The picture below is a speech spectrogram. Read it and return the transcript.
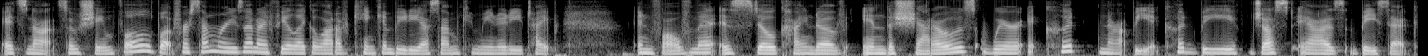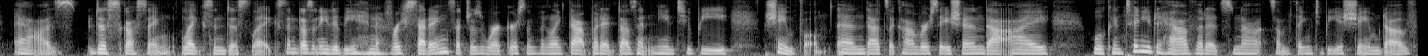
it's not so shameful but for some reason I feel like a lot of kink and BDSM community type involvement is still kind of in the shadows where it could not be. It could be just as basic as discussing likes and dislikes. And it doesn't need to be in every setting, such as work or something like that, but it doesn't need to be shameful. And that's a conversation that I will continue to have that it's not something to be ashamed of.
